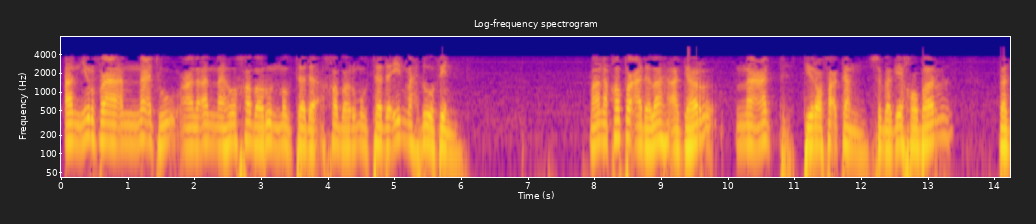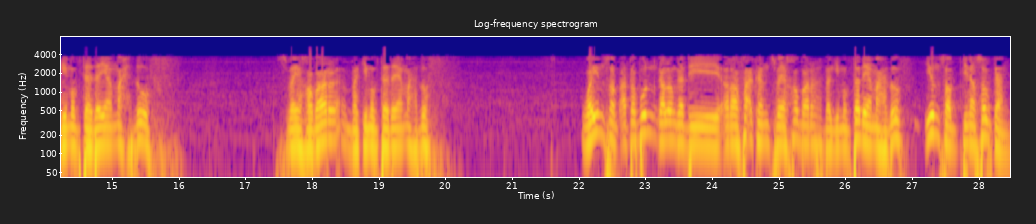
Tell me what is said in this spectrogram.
an yurfa'a an-na'tu ala annahu khabarun mubtada khabaru mubtada'in mahdhufin. Makna qata' adalah agar na'at dirofakkan sebagai khobar bagi mubtada yang mahdhuf. Sebagai khobar bagi mubtada yang mahdhuf. Wa yunsab ataupun kalau enggak dirofakkan sebagai khobar bagi mubtada yang mahdhuf, yunsab dinasobkan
